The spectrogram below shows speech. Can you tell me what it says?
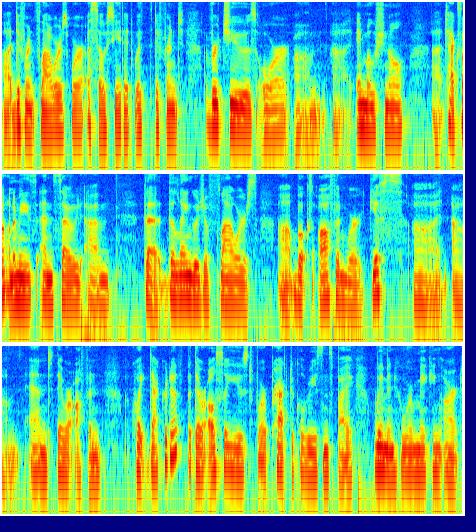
Uh, different flowers were associated with different virtues or um, uh, emotional uh, taxonomies, and so um, the the language of flowers uh, books often were gifts, uh, um, and they were often quite decorative, but they were also used for practical reasons by women who were making art.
